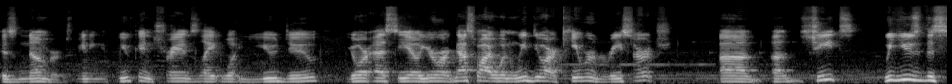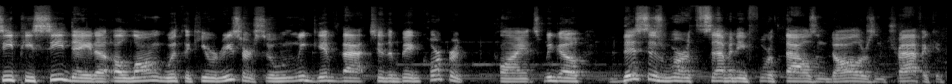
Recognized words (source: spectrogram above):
is numbers. Meaning, if you can translate what you do, your SEO, your work. That's why when we do our keyword research uh, uh, sheets, we use the CPC data along with the keyword research. So when we give that to the big corporate clients, we go, this is worth $74,000 in traffic if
